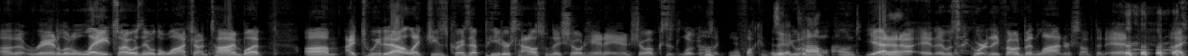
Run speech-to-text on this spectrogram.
uh, that ran a little late, so I wasn't able to watch on time. But um, I tweeted out like, "Jesus Christ, that Peter's house!" when they showed Hannah Ann show up because it looked it was like fucking It's like beautiful. compound. Yeah, Yeah. And, I, and it was like where they found Bin Laden or something. And I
